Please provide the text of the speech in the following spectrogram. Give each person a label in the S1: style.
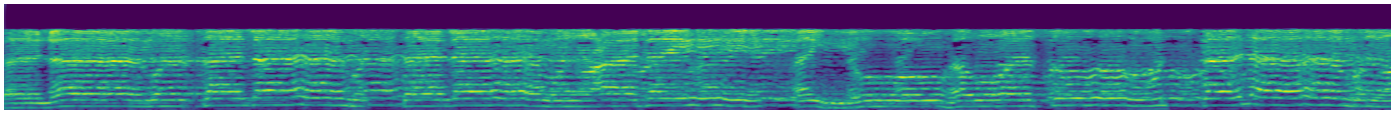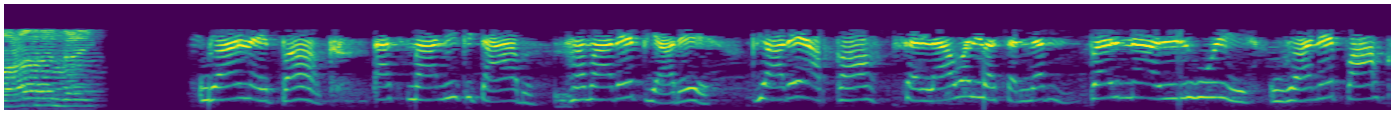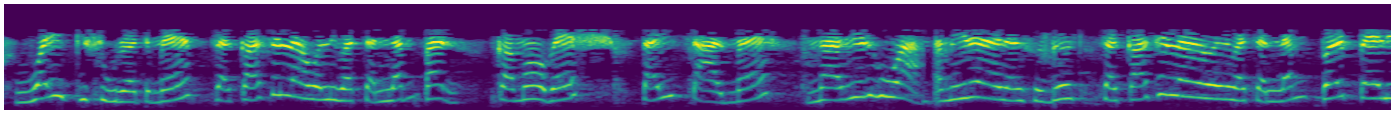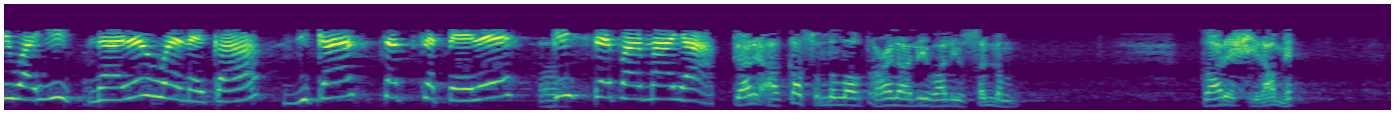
S1: سلام سلام سلام عليه أيها الرسول، سلام عليه
S2: قرآن پاک، آسمانی کتاب، ہمارے پیارے پیارے آقا صلی اللہ علیہ وسلم پر نازل ہوئی قرآن پاک وہی کی صورت میں سرکار صلی اللہ علیہ وسلم پر کم و بیش تیئیس سال میں نازل ہوا۔ امیر سرکار صلی اللہ علیہ وسلم پر پہلی وحی نازل ہونے کا ذکر سب سے پہلے کس سے فرمایا؟
S3: پیارے آقا صلی اللہ تعالی علیہ وآلہ وسلم، غار حرا میں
